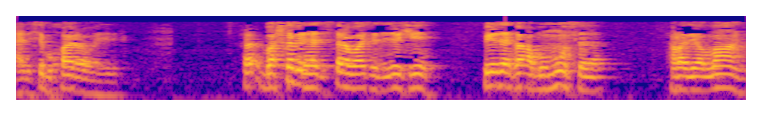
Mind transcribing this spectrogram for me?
Hədisi Buxar rəvayət edir. Başqa bir hədisdə rəvayət edilir ki, bir dəfə Abu Musa radiyallahu anh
